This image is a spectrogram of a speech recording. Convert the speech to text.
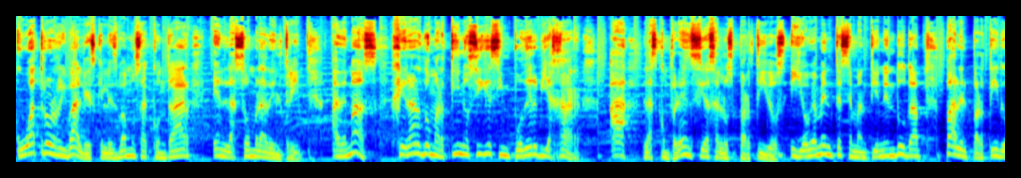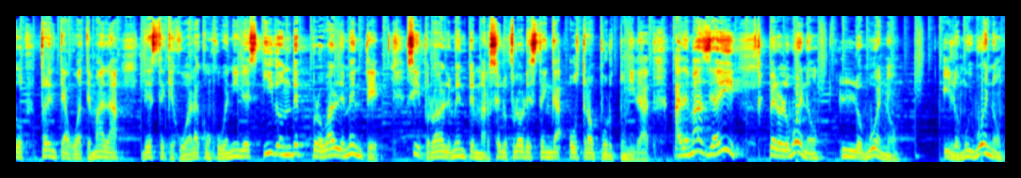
Cuatro rivales que les vamos a contar en la sombra del tri. Además, Gerardo Martino sigue sin poder viajar a las conferencias, a los partidos y obviamente se mantiene en duda para el partido frente a Guatemala de este que jugará con juveniles y donde probablemente, sí, probablemente Marcelo Flores tenga otra oportunidad. Además de ahí, pero lo bueno, lo bueno y lo muy bueno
